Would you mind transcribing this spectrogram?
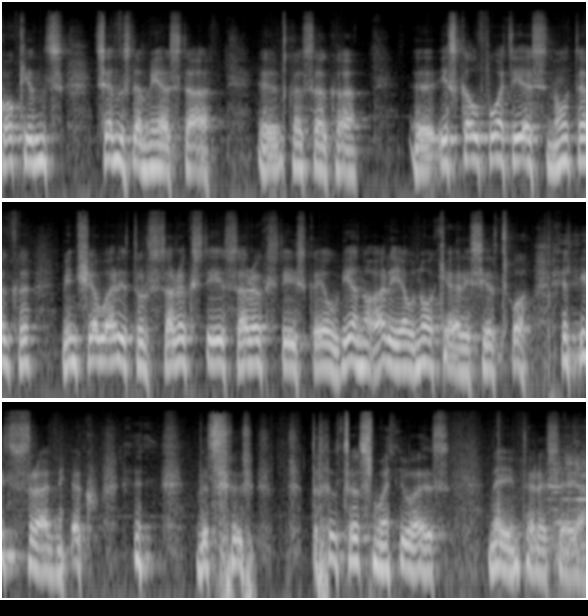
Kokins censdamies tā, eh, kas saka, Eh, izkalpoties, nu, tā, viņš jau arī tur sarakstījis, sarakstījis, ka jau vienu arī jau nokēris ir to līdzstrādnieku. Bet tas man vairs neinteresēja.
